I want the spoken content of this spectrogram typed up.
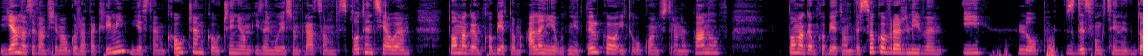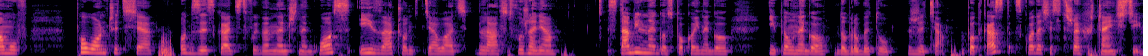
Ja nazywam się Małgorzata Krimi, jestem coachem, coachynią i zajmuję się pracą z potencjałem. Pomagam kobietom, ale nie, nie tylko, i tu ukłon w stronę panów Pomagam kobietom wysoko wrażliwym i lub z dysfunkcyjnych domów połączyć się, odzyskać swój wewnętrzny głos i zacząć działać dla stworzenia stabilnego, spokojnego i pełnego dobrobytu życia. Podcast składa się z trzech części.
